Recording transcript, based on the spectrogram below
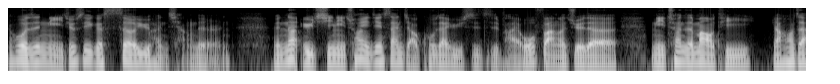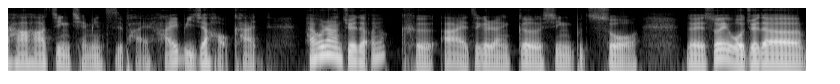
或者是你就是一个色欲很强的人。那与其你穿一件三角裤在浴室自拍，我反而觉得你穿着帽 T，然后在哈哈镜前面自拍还比较好看，还会让人觉得哎呦可爱，这个人个性不错。对，所以我觉得，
